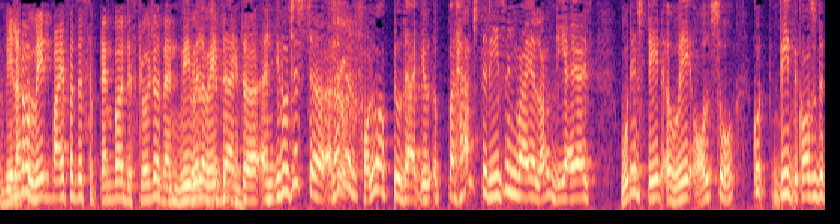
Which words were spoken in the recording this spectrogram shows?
We'll have know, to wait by for the September disclosure then. We will await that. Uh, and, you know, just uh, another sure. follow-up to that. You, uh, perhaps the reason why a lot of DIIs would have stayed away also could be because of the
